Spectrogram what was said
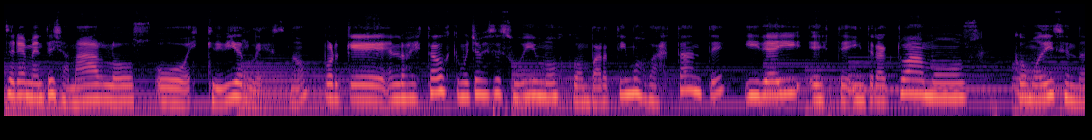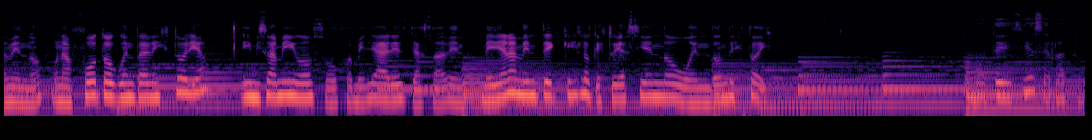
Seriamente llamarlos o escribirles, ¿no? Porque en los estados que muchas veces subimos compartimos bastante y de ahí este, interactuamos, como dicen también, ¿no? Una foto cuenta la historia y mis amigos o familiares ya saben medianamente qué es lo que estoy haciendo o en dónde estoy. Como te decía hace rato,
